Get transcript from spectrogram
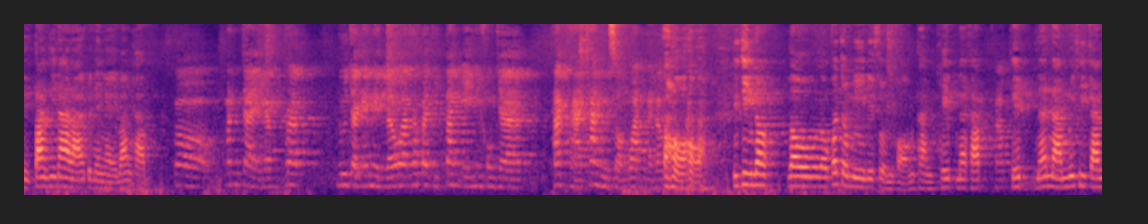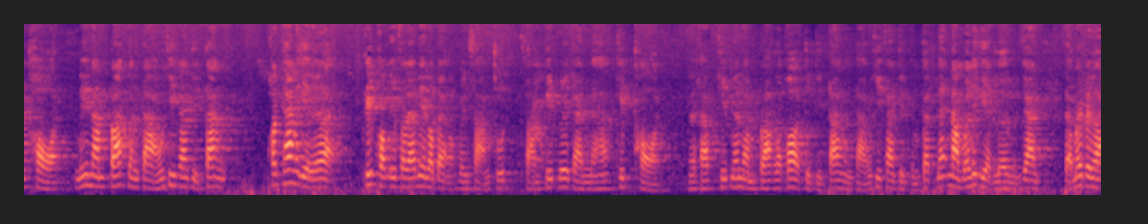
ติดตั้งที่หน้าร้านเป็นยังไงบ้างครับ ก็มั่นใจครับถ้า ดูจากในเน็ตแล้วว่าถ้าไปติดตั้งเองนี่คงจะทักหาช่างอยู่สองวันนะครับ อ๋อจริงๆเราเราเราก็จะมีในส่วนของทางคลิปนะครับครับ คลิปแนะนำวิธีการถอดแนะนำปลั๊กต่างๆ วิธีการติดตั้งค่อนข้างละเอียดเลยล่ะคลิปของ i n f r a r e d เนี่ยเราแบ่งออกเป็น 3 ชุด 3 คลิปด้วยกันนะฮะคลิปถอดนะครับคลิปแนะนำปลั๊กแล้วก็จุดติดตั้งต่างๆ วิธีการติดผมจะแนะนำไว้ละเอียดเลยเหมือนกัน แต่ไม่เป็นไร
